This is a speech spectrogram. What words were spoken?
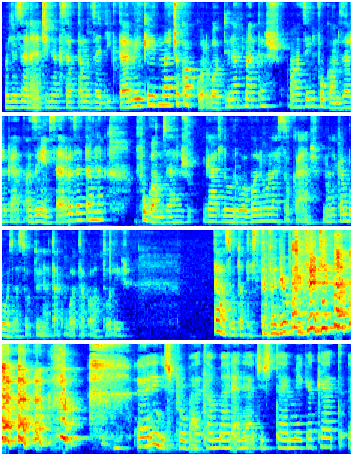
Hogy az energy szedtem az egyik termékét, mert csak akkor volt tünetmentes az én fogamzásgát, az én szervezetemnek a fogamzásgátlóról való leszokás, mert nekem borzasztó tünetek voltak attól is. De azóta tiszta vagyok, úgyhogy... Én is próbáltam már energis termékeket,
